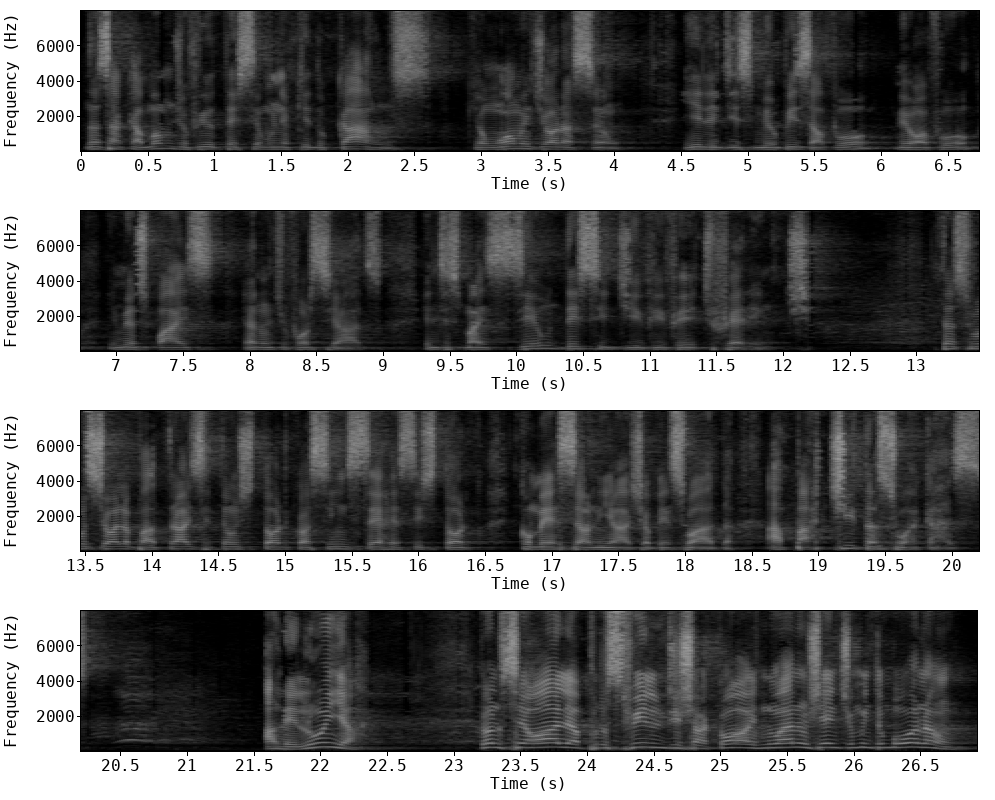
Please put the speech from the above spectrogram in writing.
Nós acabamos de ouvir o testemunho aqui do Carlos, que é um homem de oração, e ele disse: Meu bisavô, meu avô e meus pais eram divorciados. Ele disse: Mas eu decidi viver diferente. Então, se você olha para trás e tem um histórico assim, encerra esse histórico, começa a linhagem abençoada a partir da sua casa. Aleluia! Quando você olha para os filhos de Jacó, não eram gente muito boa, não.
